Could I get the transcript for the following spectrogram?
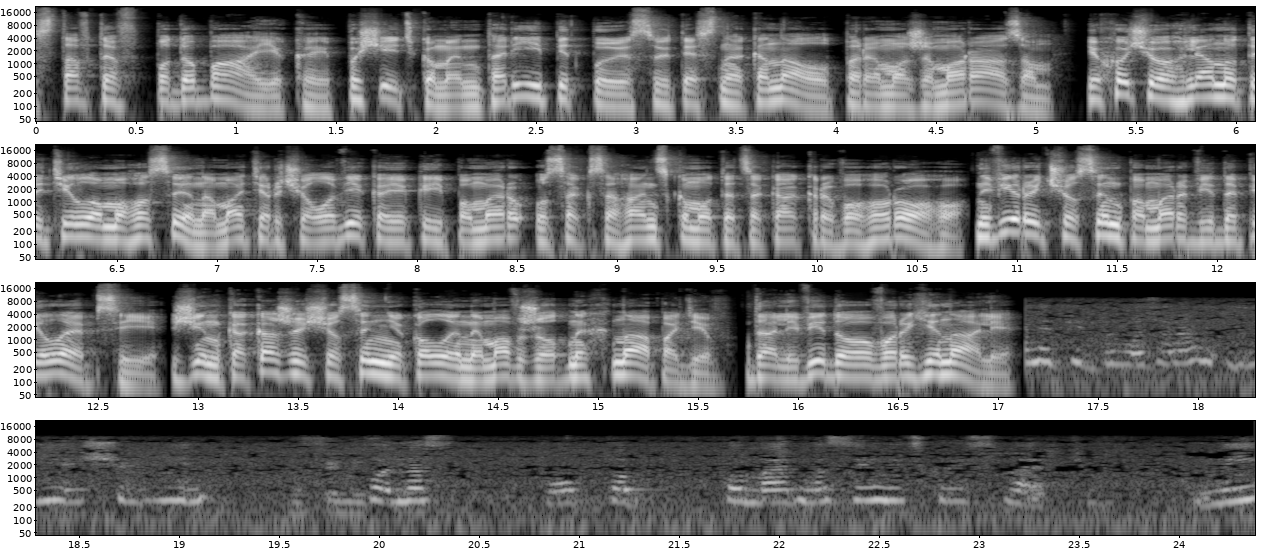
ставте вподобайки, пишіть коментарі, підписуйтесь на канал, переможемо разом. Я хочу оглянути тіло мого сина, матір чоловіка, який помер у Саксаганському ТЦК Кривого Рогу. Не вірить, що син помер від епілепсії. Жінка каже, що син ніколи не мав жодних нападів. Далі відео в оригіналі. мене підозра є, що він помер насильницькою смертю. Не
